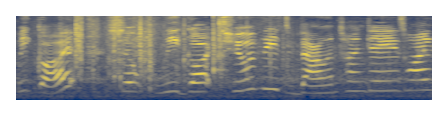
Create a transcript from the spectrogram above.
we got. So we got two of these Valentine Days wine.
